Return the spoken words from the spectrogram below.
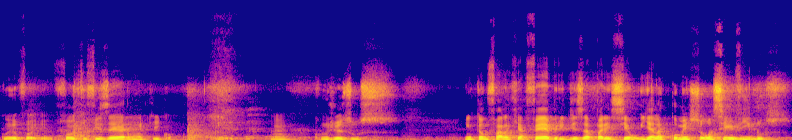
Foi, foi o que fizeram aqui com, né? com Jesus. Então fala que a febre desapareceu e ela começou a servi-los.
